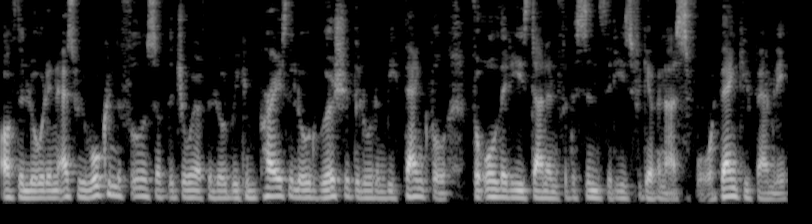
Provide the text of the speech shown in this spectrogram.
of the Lord. And as we walk in the fullness of the joy of the Lord, we can praise the Lord, worship the Lord, and be thankful for all that He's done and for the sins that He's forgiven us for. Thank you, family.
